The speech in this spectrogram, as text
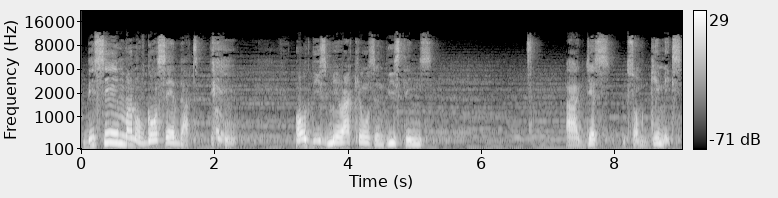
The same man of God said that all these miracles and these things are just some gimmicks.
